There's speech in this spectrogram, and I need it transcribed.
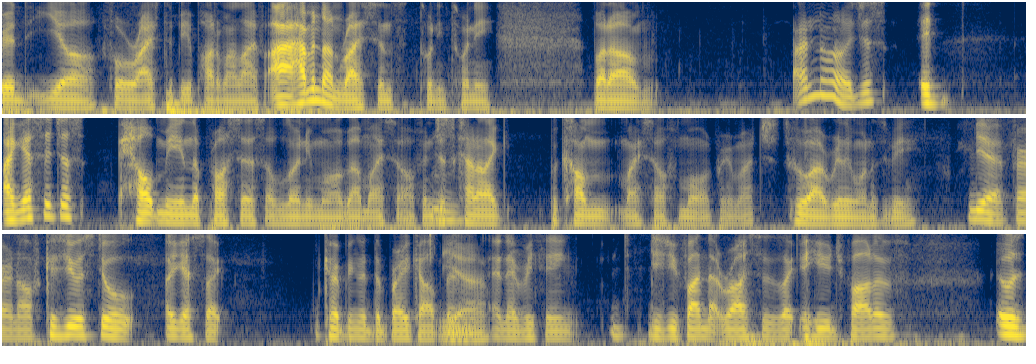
good year for Rice to be a part of my life. I haven't done Rice since 2020, but um, I don't know. It just it. I guess it just helped me in the process of learning more about myself and just Mm. kind of like become myself more, pretty much who I really wanted to be. Yeah, fair enough. Because you were still, I guess, like coping with the breakup and, Yeah. and everything. D- Did you find that Rice was like a huge part of It was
